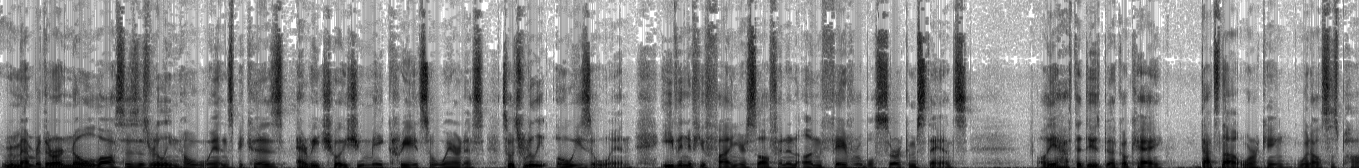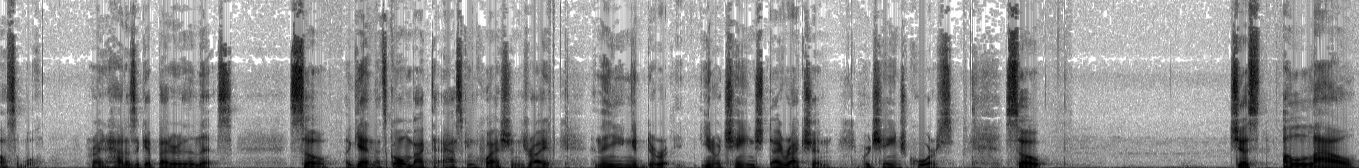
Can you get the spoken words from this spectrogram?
remember, there are no losses, there's really no wins because every choice you make creates awareness. So it's really always a win. Even if you find yourself in an unfavorable circumstance, all you have to do is be like, okay, that's not working. What else is possible? Right? How does it get better than this? So again, that's going back to asking questions, right? And then you can you know change direction or change course. So just allow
